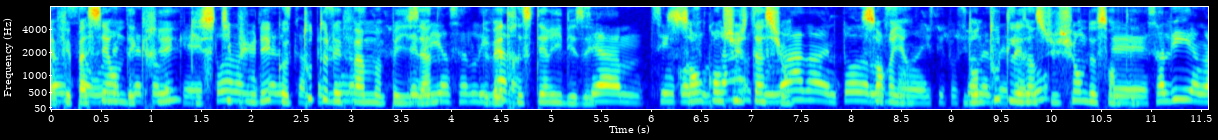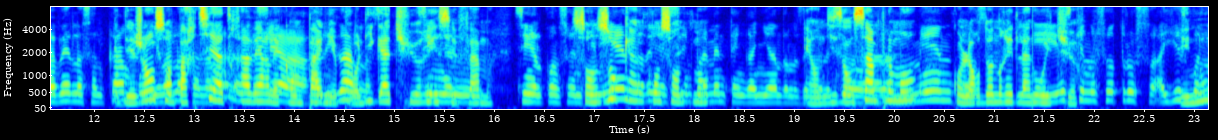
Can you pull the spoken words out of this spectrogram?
a fait passer un décret qui stipulait que toutes les femmes paysannes devaient être stérilisées, sans consultation, sans rien, dans toutes les institutions de santé. Et des gens sont partis à travers les campagnes pour ligaturer ces femmes sans aucun consentement et en disant simplement qu'on leur donnerait de la nourriture. Et nous,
